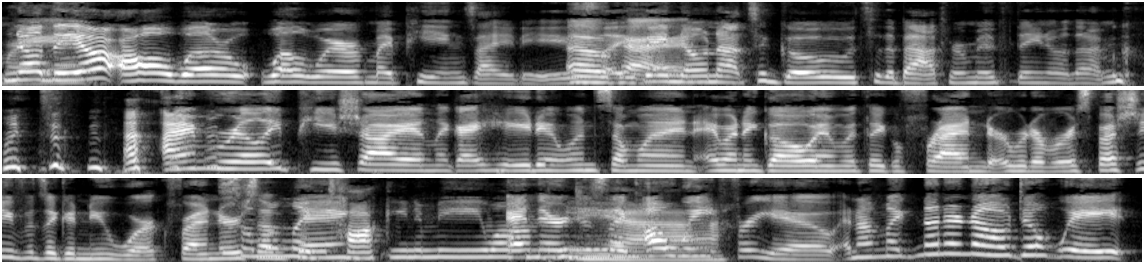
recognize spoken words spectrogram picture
No, right? they are all well well aware of my pee anxiety. Like they know not to go to the bathroom if they know that I'm going to the bathroom. I'm really pee shy and like I hate it when someone when I go in with like a friend or whatever, especially if it's like a new work friend or someone something. like talking to me while and they're just peeing. like, I'll wait for you. And I'm like, no, no, no, don't wait.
